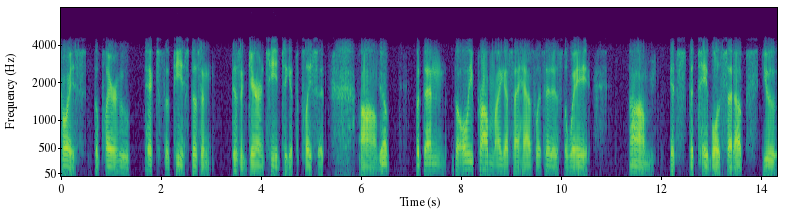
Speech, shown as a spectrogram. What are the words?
choice, the player who picked the piece doesn't isn't guaranteed to get to place it. Um yep. But then the only problem I guess I have with it is the way um it's the table is set up. You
